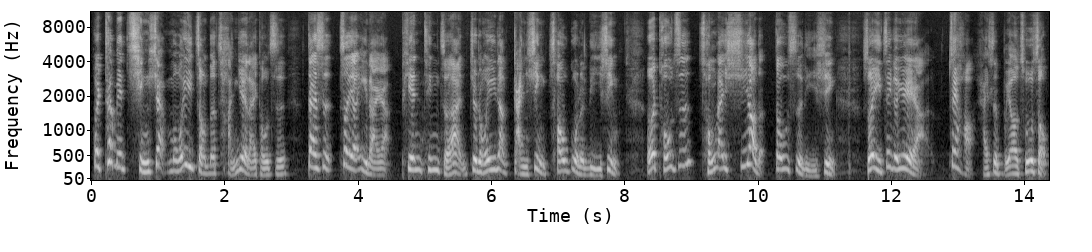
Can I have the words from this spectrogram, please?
会特别倾向某一种的产业来投资。但是这样一来呀，偏听则暗，就容易让感性超过了理性，而投资从来需要的都是理性，所以这个月呀，最好还是不要出手，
